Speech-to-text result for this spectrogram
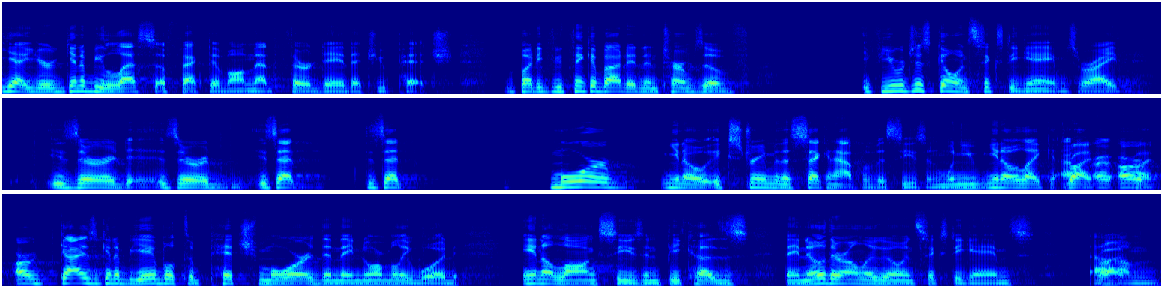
yeah, you're going to be less effective on that third day that you pitch. But if you think about it in terms of if you were just going 60 games, right? Is there a, is there a, is that is that more you know extreme in the second half of a season when you you know like right, are, are, right. are guys going to be able to pitch more than they normally would in a long season because they know they're only going 60 games. Right. Um,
